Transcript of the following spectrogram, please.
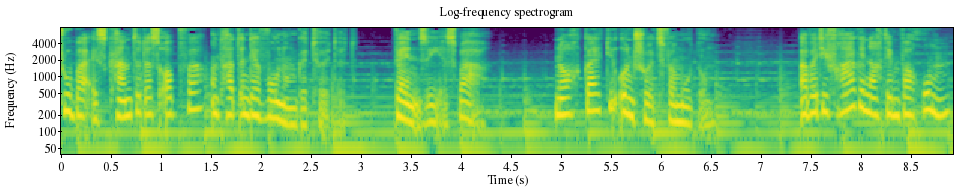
Tuba es kannte das Opfer und hat in der Wohnung getötet. Wenn sie es war. Noch galt die Unschuldsvermutung. Aber die Frage nach dem Warum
